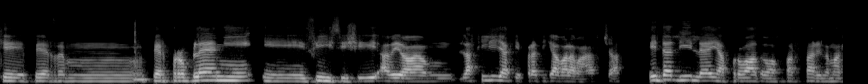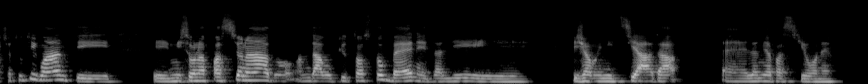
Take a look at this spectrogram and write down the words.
che per, mh, per problemi eh, fisici aveva mh, la figlia che praticava la marcia e da lì lei ha provato a far fare la marcia a tutti quanti, e mi sono appassionato, andavo piuttosto bene e da lì diciamo iniziata eh, la mia passione.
